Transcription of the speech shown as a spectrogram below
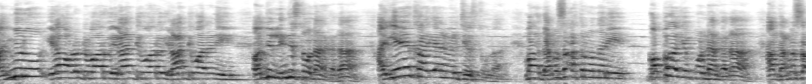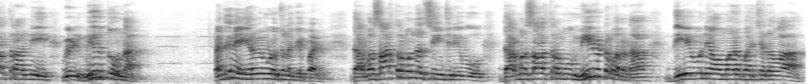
అన్యులు ఇలా ఉన్నటి వారు ఇలాంటి వారు ఇలాంటి వారని అన్యులు నిందిస్తూ ఉన్నారు కదా. అయ్యే కార్యాలు వీళ్ళు చేస్తున్నారు మాకు ధర్మశాస్త్రం ఉందని గొప్పగా చెప్పుకుంటున్నారు కదా. ఆ ధర్మశాస్త్రాన్ని వీళ్ళు మీరుతూ ఉన్నారు. అందుకనే ఇరవై మూడు వచ్చిన చెప్పాడు ధర్మశాస్త్రము దర్శించి నీవు ధర్మశాస్త్రము మీరుట వలన దేవుని అవమానపరిచేదవా?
